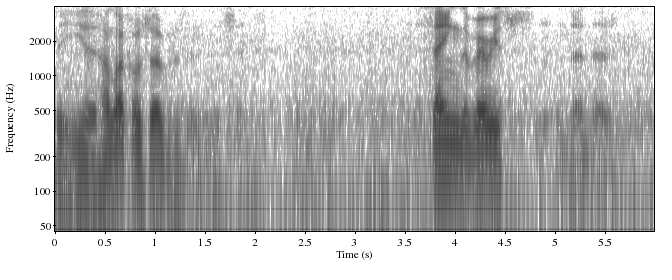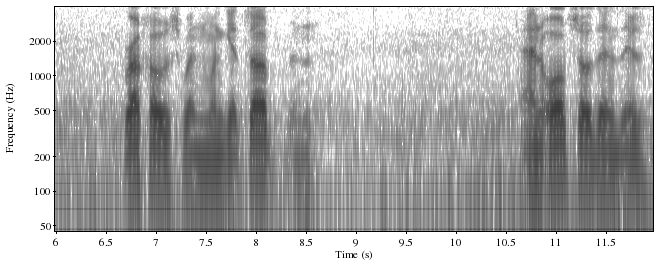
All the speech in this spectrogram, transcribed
the uh, halachos of saying the various the brachos when one gets up and and also then there's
